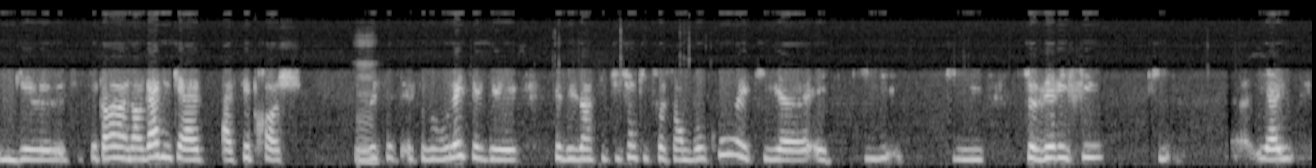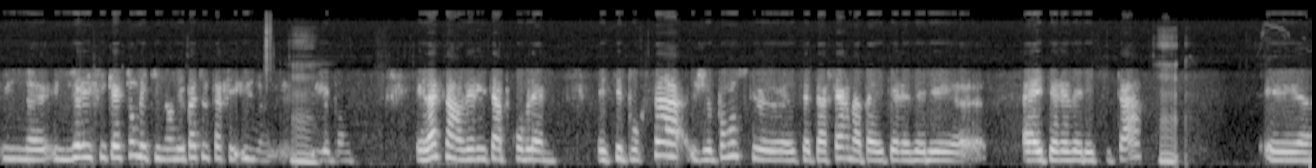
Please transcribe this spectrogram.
de c'est quand même un organe qui est assez proche. Mm. Si vous voulez, c'est des, des institutions qui se ressemblent beaucoup et qui, et qui, qui se vérifient. Qui, il y a une, une, vérification, mais qui n'en est pas tout à fait une, mm. je pense. Et là, c'est un véritable problème. Et c'est pour ça, je pense que cette affaire n'a pas été révélée, euh, a été révélée si tard. Mm. Et euh,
